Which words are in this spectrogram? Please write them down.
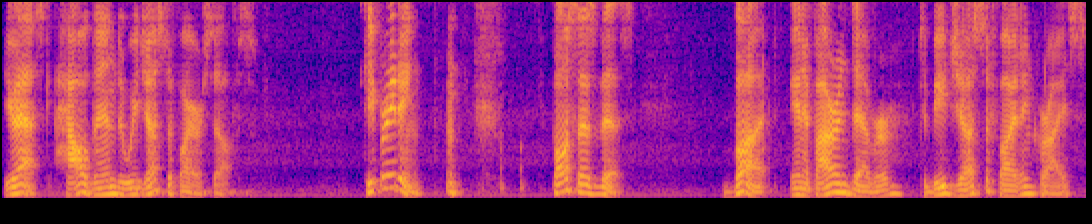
you ask, how then do we justify ourselves? Keep reading. Paul says this But, and if our endeavor to be justified in Christ,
